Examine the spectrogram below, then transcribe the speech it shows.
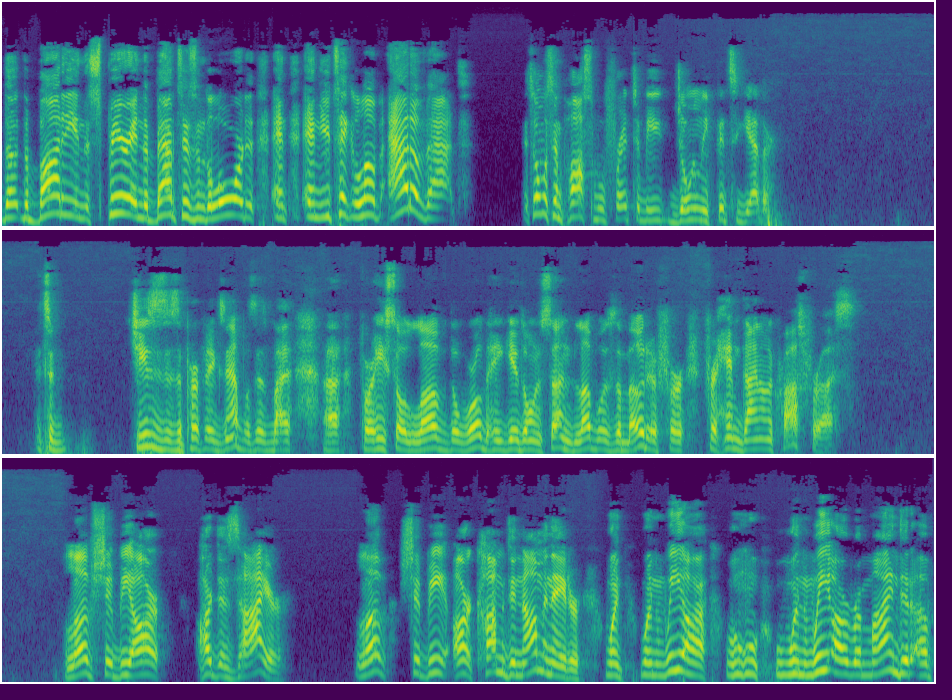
the, the body and the spirit and the baptism the Lord and, and you take love out of that, it's almost impossible for it to be jointly fit together. It's a Jesus is a perfect example. It says, by, uh, for he so loved the world that he gave his own son. Love was the motive for, for him dying on the cross for us. Love should be our, our desire. Love should be our common denominator when, when we are, when we are reminded of,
